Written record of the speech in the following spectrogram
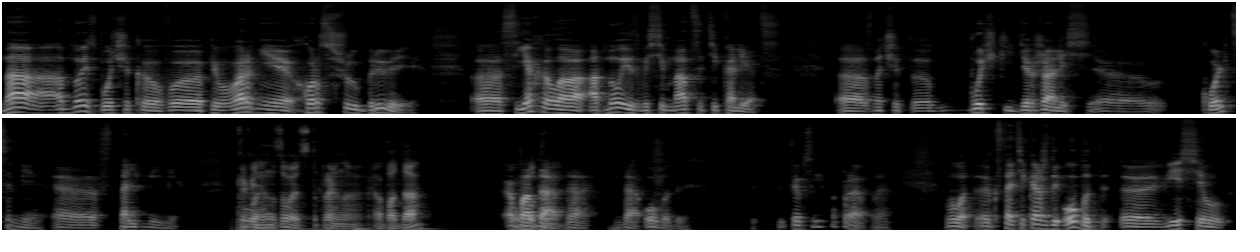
на одной из бочек в пивоварне Horseshoe Brewery съехало одно из 18 колец. Э, значит, э, бочки держались кольцами стальными. Как вот. они называются-то правильно? Обода? Обода, да, да, ободы. Ты, ты абсолютно прав, да. Вот. Кстати, каждый обод весил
